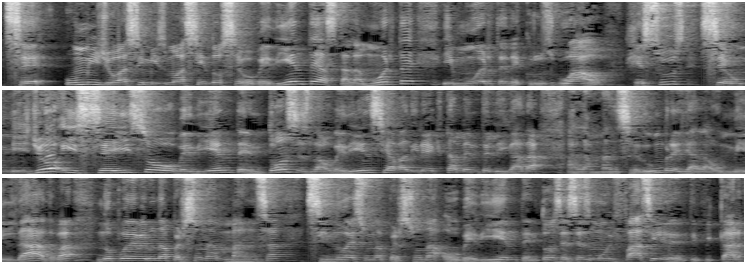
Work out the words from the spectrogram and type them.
se humilló a sí mismo haciéndose obediente hasta la muerte y muerte de cruz. ¡Wow! Jesús se humilló y se hizo obediente. Entonces la obediencia va directamente ligada a la mansedumbre y a la humildad, ¿va? No puede haber una persona mansa si no es una persona obediente. Entonces es muy fácil identificar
